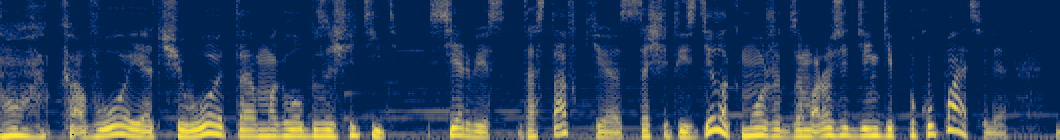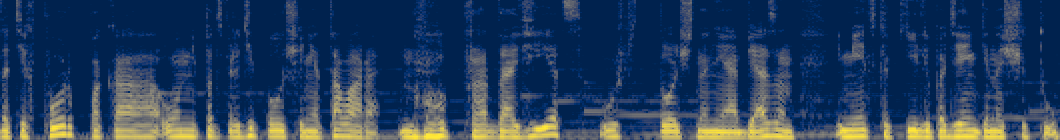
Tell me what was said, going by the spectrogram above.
Но кого и от чего это могло бы защитить? Сервис доставки с защитой сделок может заморозить деньги покупателя до тех пор, пока он не подтвердит получение товара. Но продавец уж точно не обязан иметь какие-либо деньги на счету.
